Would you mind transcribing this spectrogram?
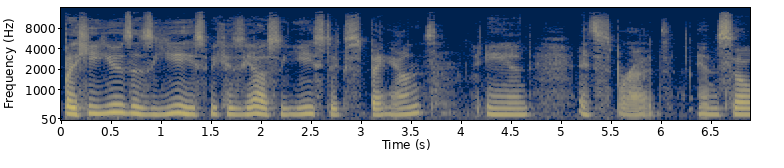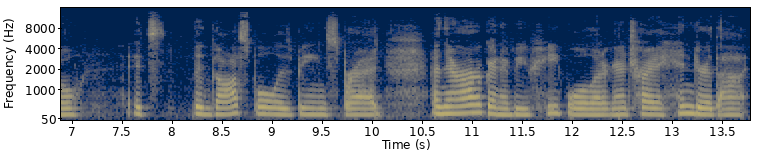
but he uses yeast because yes, yeast expands and it spreads. And so it's the gospel is being spread and there are going to be people that are going to try to hinder that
